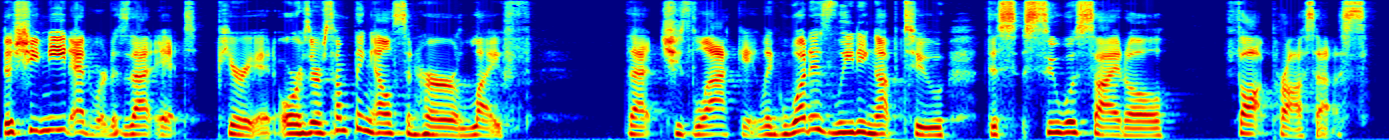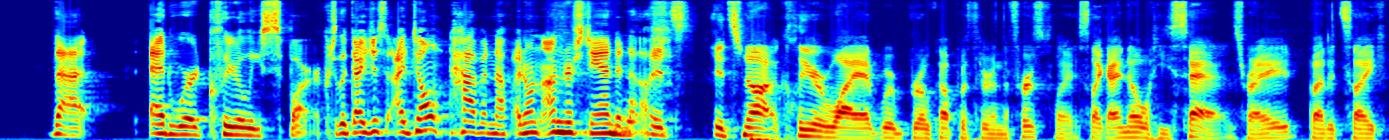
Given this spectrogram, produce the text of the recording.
does she need edward is that it period or is there something else in her life that she's lacking like what is leading up to this suicidal thought process that Edward clearly sparked. Like I just I don't have enough. I don't understand enough. Well, it's it's not clear why Edward broke up with her in the first place. Like I know what he says, right? But it's like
